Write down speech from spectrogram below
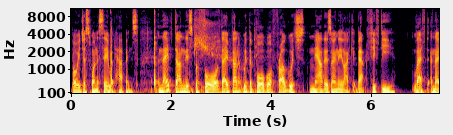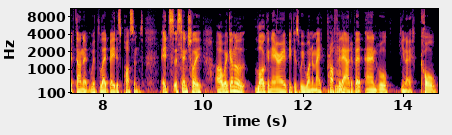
but we just want to see what happens. And they've done this before. They've done it with the Baw Baw frog, which now there's only like about 50 left, and they've done it with leadbeater's possums. It's essentially, oh, we're going to log an area because we want to make profit out of it, and we'll, you know, call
